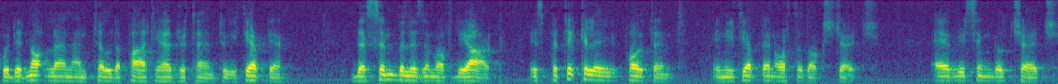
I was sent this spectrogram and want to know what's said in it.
who did not learn until the party had returned to Ethiopia. The symbolism of the Ark is particularly potent in Ethiopian Orthodox Church. Every single church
